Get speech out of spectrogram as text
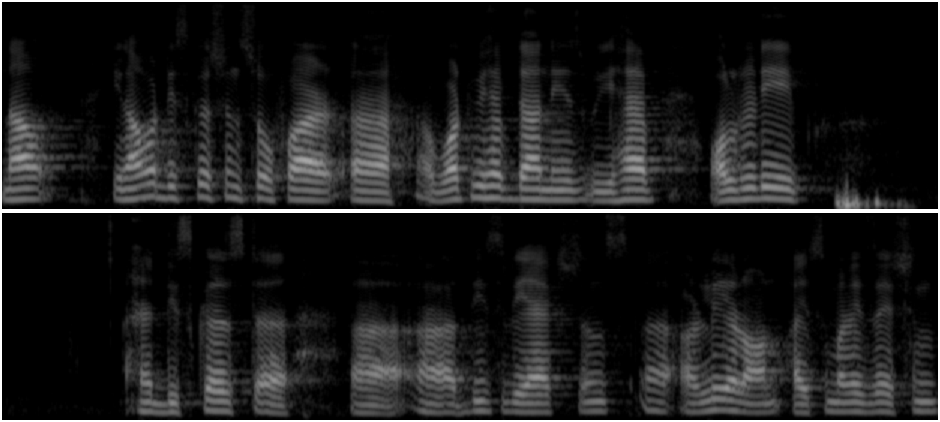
Now, in our discussion so far uh, what we have done is we have already discussed uh, uh, uh, these reactions earlier on isomerization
